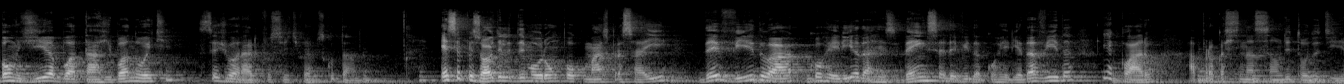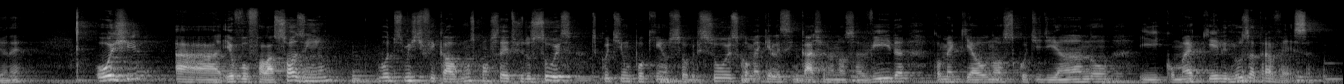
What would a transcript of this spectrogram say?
Bom dia, boa tarde, boa noite, seja o horário que você estiver me escutando. Esse episódio ele demorou um pouco mais para sair devido à correria da residência, devido à correria da vida e, é claro, à procrastinação de todo dia, né? Hoje ah, eu vou falar sozinho, vou desmistificar alguns conceitos do SUS, discutir um pouquinho sobre SUS, como é que ele se encaixa na nossa vida, como é que é o nosso cotidiano e como é que ele nos atravessa.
